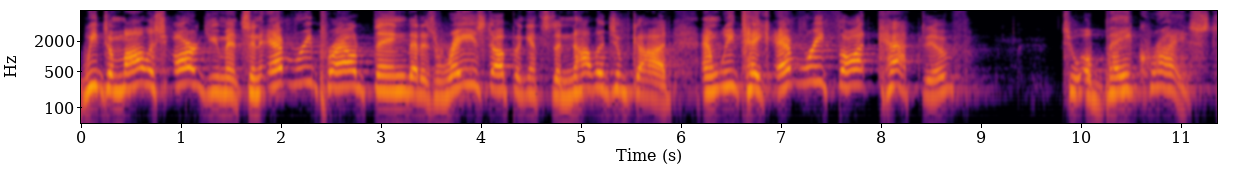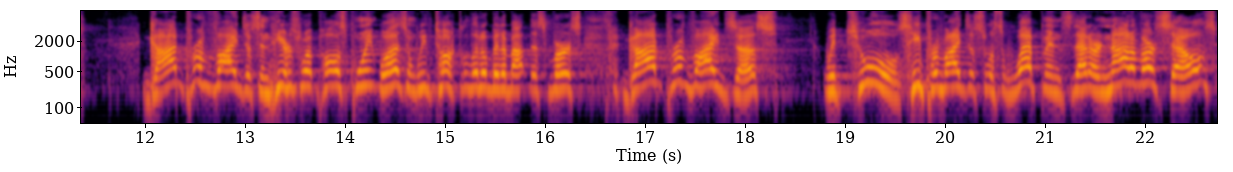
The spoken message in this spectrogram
We demolish arguments and every proud thing that is raised up against the knowledge of God, and we take every thought captive to obey Christ. God provides us, and here's what Paul's point was, and we've talked a little bit about this verse. God provides us with tools, He provides us with weapons that are not of ourselves,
